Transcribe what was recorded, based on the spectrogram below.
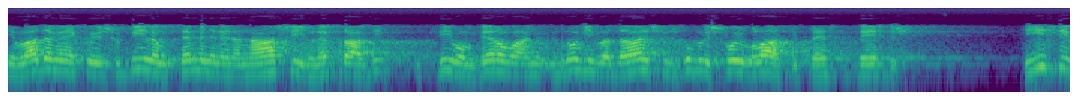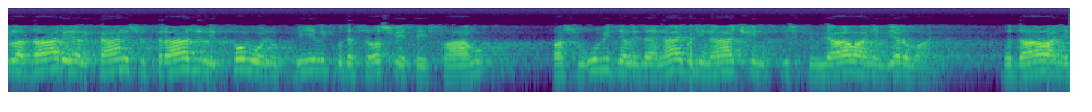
i vladavine koje su bile utemeljene na nasilju, nepravdi i krivom vjerovanju i mnogi vladari su izgubili svoju vlast i prestiž. Ti isti vladari i alikani su tražili povoljnu priliku da se osvijete islamu, pa su uvidjeli da je najbolji način iskrivljavanje vjerovanja, dodavanje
